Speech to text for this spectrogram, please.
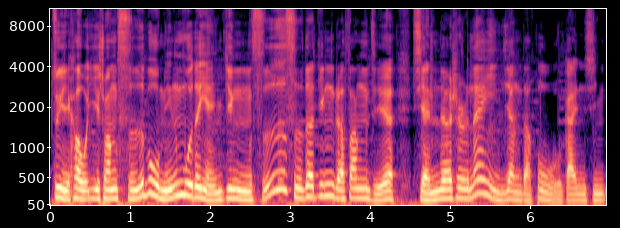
最后一双死不瞑目的眼睛死死地盯着方杰，显得是那样的不甘心。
